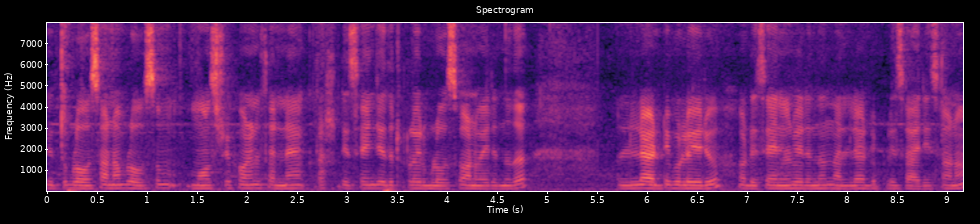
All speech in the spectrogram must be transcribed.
വിത്ത് ബ്ലൗസാണ് ബ്ലൗസും മോസ്ട്രി ഫോണിൽ തന്നെ ക്രഷ് ഡിസൈൻ ചെയ്തിട്ടുള്ള ഒരു ബ്ലൗസുമാണ് വരുന്നത്. നല്ല അടിപൊളി ഒരു ഡിസൈനിൽ വരുന്ന നല്ല അടിപൊളി സാരീസാണ്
